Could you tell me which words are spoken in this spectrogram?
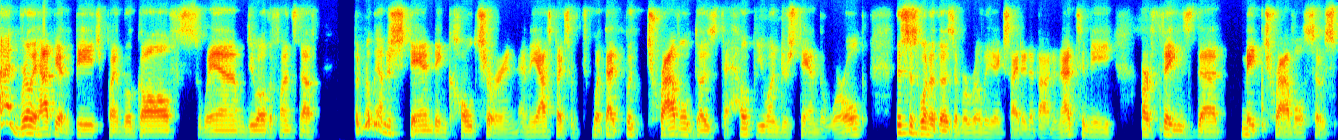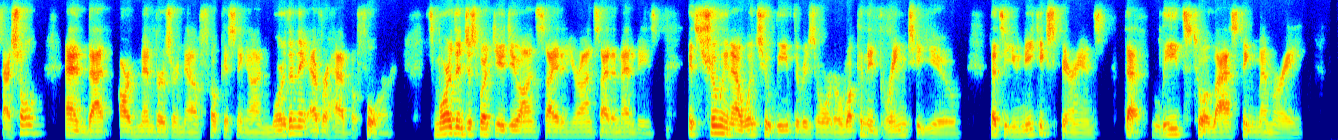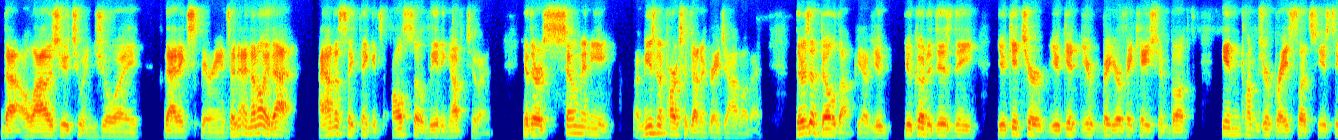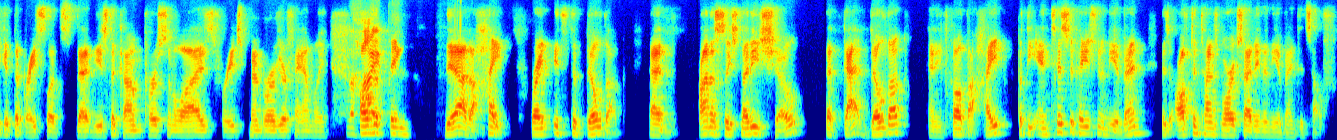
I'm really happy at the beach, playing a little golf, swim, do all the fun stuff but really understanding culture and, and the aspects of what that what travel does to help you understand the world. This is one of those that we're really excited about. And that to me are things that make travel so special and that our members are now focusing on more than they ever have before. It's more than just what do you do on site and your on site amenities. It's truly now once you leave the resort or what can they bring to you that's a unique experience that leads to a lasting memory that allows you to enjoy that experience. And, and not only that, I honestly think it's also leading up to it. You know, there are so many amusement parks have done a great job of it. There's a buildup. You have you you go to Disney, you get your you get your your vacation booked, in comes your bracelets. You used to get the bracelets that used to come personalized for each member of your family. The All the hype, things, yeah, the hype, right? It's the buildup. And honestly, studies show that that buildup, and you call it the hype, but the anticipation in the event is oftentimes more exciting than the event itself.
